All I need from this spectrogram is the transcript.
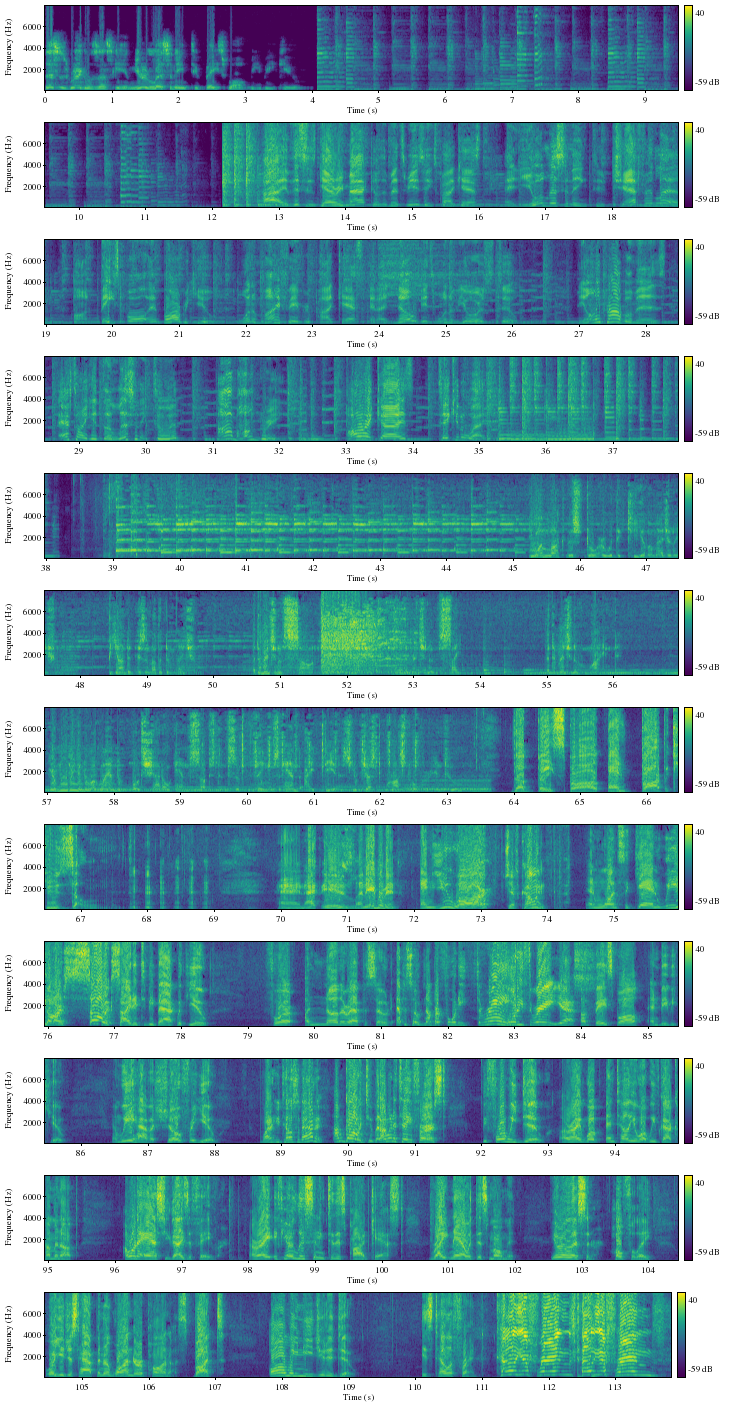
This is Greg Lazinski, and you're listening to Baseball BBQ. Hi, this is Gary Mack of the Mets Musics Podcast, and you're listening to Jeff and Len on Baseball and Barbecue, one of my favorite podcasts, and I know it's one of yours too. The only problem is, after I get done listening to it, I'm hungry. All right, guys, take it away. You unlock this door with the key of imagination. Beyond it is another dimension. A dimension of sound. A dimension of sight. A dimension of mind. You're moving into a land of both shadow and substance, of things and ideas. You've just crossed over into the baseball and barbecue zone. And that is Len Aberman. And you are. Jeff Cohen. And once again, we are so excited to be back with you for another episode, episode number 43 43, yes. of Baseball and BBQ. And we have a show for you. Why don't you tell us about it? I'm going to, but I'm going to tell you first, before we do, all right, what, and tell you what we've got coming up, I want to ask you guys a favor, all right? If you're listening to this podcast right now at this moment, you're a listener, hopefully, or you just happen to wander upon us. But all we need you to do is tell a friend. Tell your friends, tell your friends.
